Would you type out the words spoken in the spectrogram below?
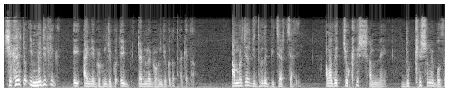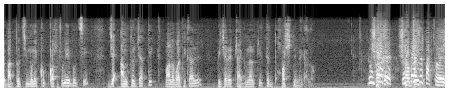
সেখানে তো ইমিডিয়েটলি এই আইনের গ্রহণযোগ্য এই ট্রাইব্যুনালের গ্রহণযোগ্যতা থাকে না। আমরা যারা যুদ্ধবাদের বিচার চাই আমাদের চোখের সামনে দুঃখের সঙ্গে বলতে বাধ্য হচ্ছি মনে খুব কষ্ট নিয়ে বলছি যে আন্তর্জাতিক মানবাধিকারের বিচারের ট্রাইব্যুনালটিতে ধস নেমে গেল। হয়ে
